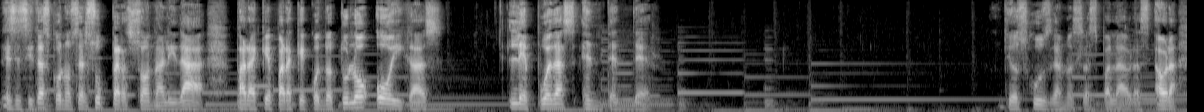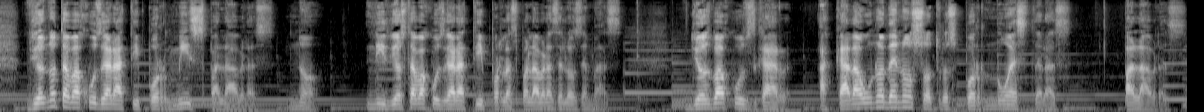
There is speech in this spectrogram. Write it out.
Necesitas conocer su personalidad. ¿Para que Para que cuando tú lo oigas, le puedas entender. Dios juzga nuestras palabras. Ahora, Dios no te va a juzgar a ti por mis palabras, no. Ni Dios te va a juzgar a ti por las palabras de los demás. Dios va a juzgar a cada uno de nosotros por nuestras palabras.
